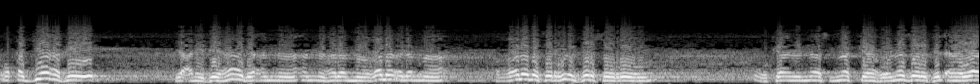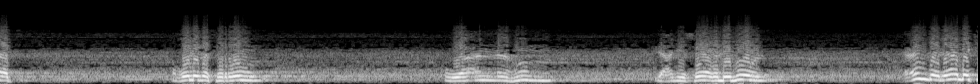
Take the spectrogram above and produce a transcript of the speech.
وقد جاء في يعني في هذا ان أنها لما غلب لما غلبت الفرس الروم وكان الناس مكة ونزلت الآيات غلبت الروم وأنهم يعني سيغلبون. عند ذلك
